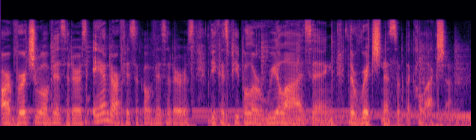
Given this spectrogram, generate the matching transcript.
our virtual visitors and our physical visitors because people are realizing the richness of the collection.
